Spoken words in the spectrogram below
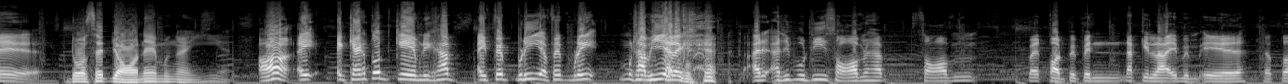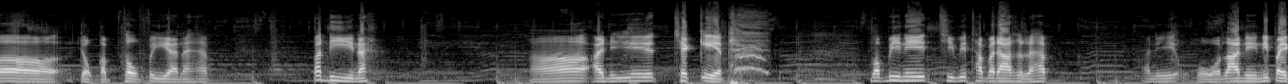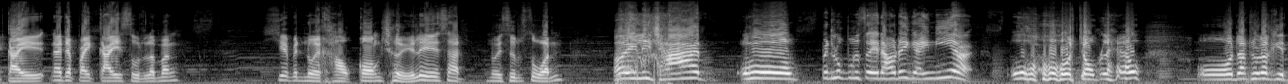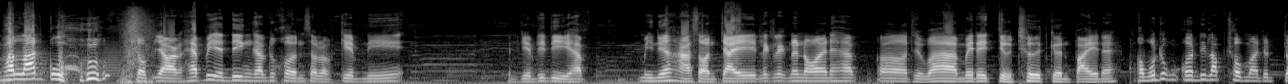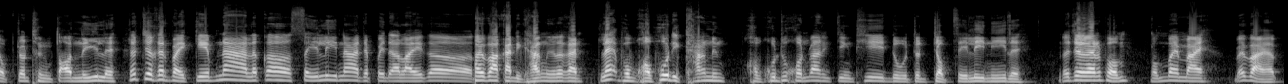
โดนเซตหยอแน่มึงไงเฮียอ๋อไอไอแก๊งต้นเกมนี่ครับไอเฟบรีอะเฟบรีมึงทำเฮียอะไรกันเนี่ยอันอันที่บูดี้ซ้อมนะครับ ซ้อมไปก่อนไปเป็นนักกีฬา MMA แล้วก็จบกับโซเฟียนะครับ ก็ดีนะอ๋ออันนี้เช็คเกตบ๊อบบี้นี่ชีวิตธรรมดาสุดแล้วครับ อันนี้โหลานีนี่ไปไกล น่าจะไปไกลสุดแล้วมั้งเชี่ยเป็นหน่วยข่าวกองเฉยเลยสัตว์ หน่วยสืบสวน เฮ้ยริชาร์ด โอ้ เป็นลูกมือเซดาวได้ไงเนี่ย โอ้จบแล้ว โอ้ นักธุรกิจพันล้านกู จบอย่างแฮปปี้เอนดิ้งครับทุกคนสำหรับเกมนี้ เป็นเกมที่ดีครับ มีเนื้อหาสอนใจเล็ก ๆ น้อยๆนะครับ ก็ถือว่าไม่ได้จืดชืดเกินไปนะ ขอบคุณทุกคนที่รับชมมาจนจบจนถึงตอนนี้เลย แล้วเจอกันใหม่เกมหน้าแล้วก็ซีรีส์หน้าจะเป็นอะไรก็ค่อยว่ากันอีกครั้งหนึ่งแล้วกัน และผมขอพูดอีกครั้งหนึ่งขอบคุณทุกคนมากจริง ๆ ที่ดูจนจบซีรีส์นี้เลย แล้วเจอกันครับผม ผมใหม่ๆบ๊ายบายครับ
